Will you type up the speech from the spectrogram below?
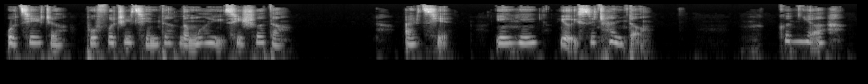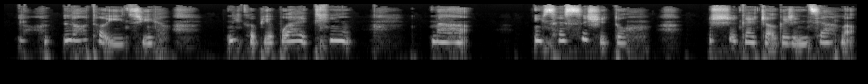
我接着不复之前的冷漠语气说道，而且隐隐有一丝颤抖。闺女儿唠唠叨一句，你可别不爱听。妈，你才四十多，是该找个人家了。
